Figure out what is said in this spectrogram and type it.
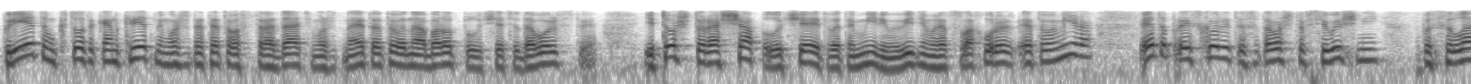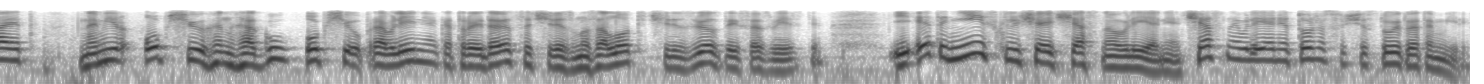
При этом кто-то конкретный может от этого страдать, может на это, этого, наоборот, получать удовольствие. И то, что Раша получает в этом мире, мы видим Рацлаху этого мира, это происходит из-за того, что Всевышний посылает на мир общую гангагу, общее управление, которое дается через мазолот, через звезды и созвездия. И это не исключает частного влияния. Частное влияние тоже существует в этом мире.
